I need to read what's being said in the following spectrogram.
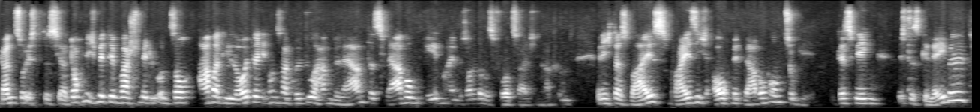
ganz so ist es ja doch nicht mit dem Waschmittel und so. Aber die Leute in unserer Kultur haben gelernt, dass Werbung eben ein besonderes Vorzeichen hat. Und wenn ich das weiß, weiß ich auch mit Werbung umzugehen. Deswegen ist es gelabelt.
